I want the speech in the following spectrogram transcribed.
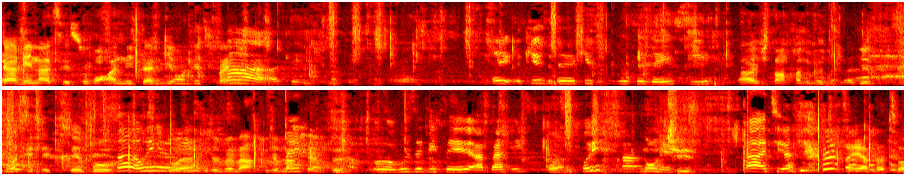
Karine, c'est souvent en Italie, en Espagne. Ah, ok. ok. Qu'est-ce que vous faisiez ici Ah, j'étais en train de me balader parce que c'est très beau. Ah oui, oui. Ouais, je me marche, je marchais un peu. Oh, vous habitez à Paris? Ouais. Oui? Ah, Non, tu. Ah, tu as I am not so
